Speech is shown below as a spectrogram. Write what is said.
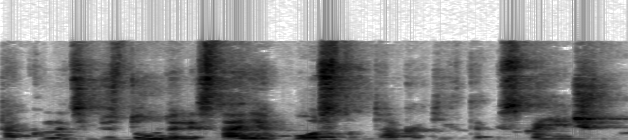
так, знаете, бездумное листание постов, да, каких-то бесконечных.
